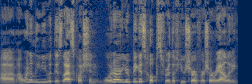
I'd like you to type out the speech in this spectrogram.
um, I want to leave you with this last question: What are your biggest hopes for the future of virtual reality?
